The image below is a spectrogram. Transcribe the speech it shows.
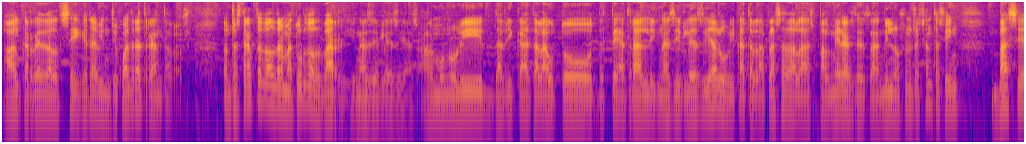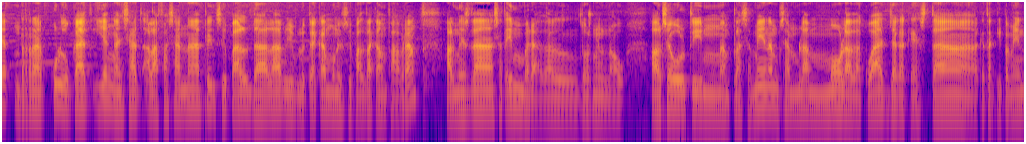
al carrer del Segre 2432. Doncs es tracta del dramaturg del barri, Ignasi Iglesias. El monòlit dedicat a l'autor teatral Ignasi Iglesias, ubicat a la plaça de les Palmeres des de 1965, va ser recol·locat i enganxat a la façana principal de la Biblioteca Municipal de Can Fabra al mes de setembre del 2009. El seu últim emplaçament em sembla molt adequat, ja que aquesta, aquest equipament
